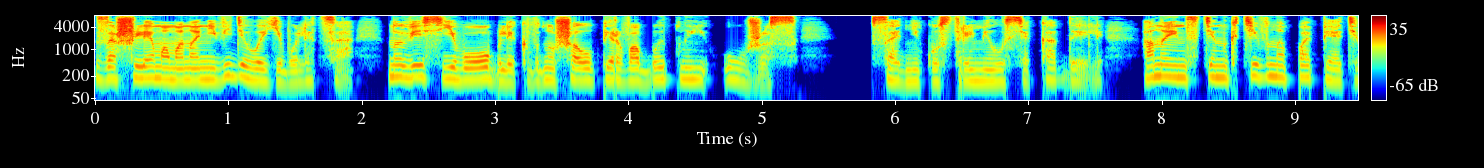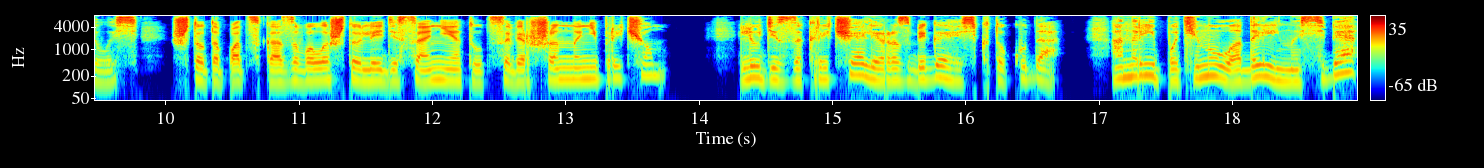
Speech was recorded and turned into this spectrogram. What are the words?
За шлемом она не видела его лица, но весь его облик внушал первобытный ужас. Всадник устремился к Адель. Она инстинктивно попятилась. Что-то подсказывало, что леди Сания тут совершенно ни при чем. Люди закричали, разбегаясь кто куда. Анри потянул Адель на себя,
